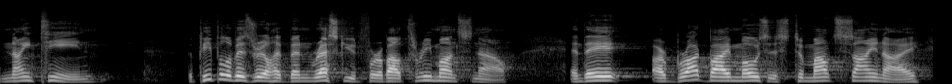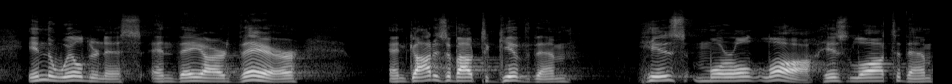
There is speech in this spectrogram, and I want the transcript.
19, the people of Israel have been rescued for about three months now, and they are brought by Moses to Mount Sinai in the wilderness, and they are there, and God is about to give them his moral law, his law to them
